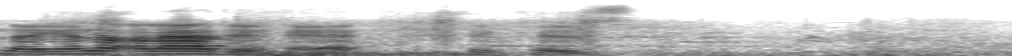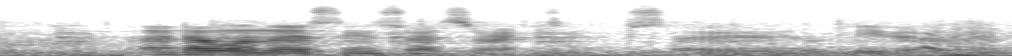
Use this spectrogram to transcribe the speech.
No, you're not allowed in here because I don't want those things resurrected, so leave it alone.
